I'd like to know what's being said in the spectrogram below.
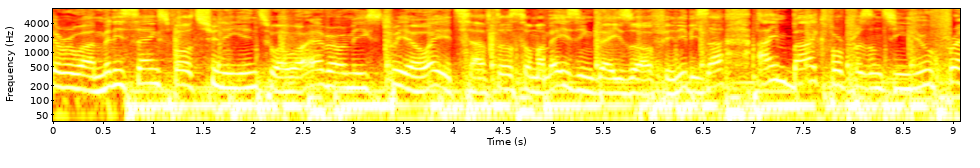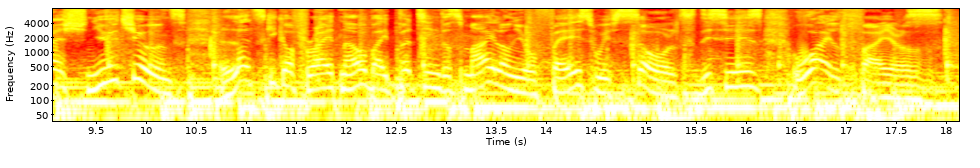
everyone, many thanks for tuning in to our Evermix 308. After some amazing days off in Ibiza, I'm back for presenting you fresh new tunes. Let's kick off right now by putting the smile on your face with Salt. This is Wildfires.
